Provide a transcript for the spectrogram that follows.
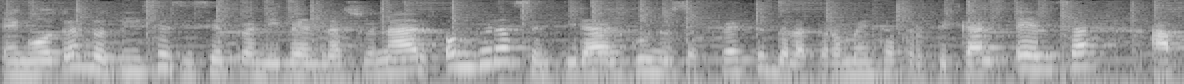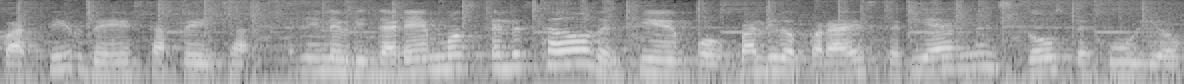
En otras noticias y siempre a nivel nacional, Honduras sentirá algunos efectos de la tormenta tropical Elsa a partir de esta fecha. También le brindaremos el estado del tiempo, válido para este viernes 2 de julio.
